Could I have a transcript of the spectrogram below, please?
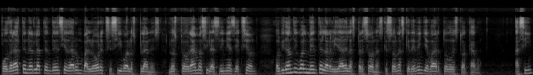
podrá tener la tendencia a dar un valor excesivo a los planes, los programas y las líneas de acción, olvidando igualmente la realidad de las personas, que son las que deben llevar todo esto a cabo. Así,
